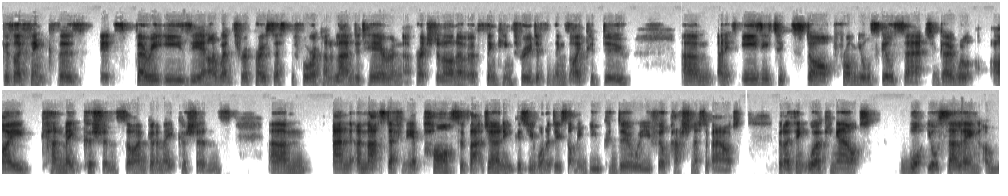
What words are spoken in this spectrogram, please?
Because I think there's it's very easy and i went through a process before i kind of landed here and approached alana of thinking through different things i could do. Um, and it's easy to start from your skill set and go well i can make cushions so i'm going to make cushions. Um, and and that's definitely a part of that journey because you want to do something you can do or you feel passionate about. But i think working out what you're selling and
